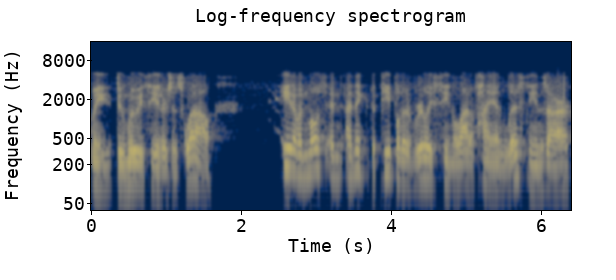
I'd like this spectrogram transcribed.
we do movie theaters as well. You know, and most, and I think the people that have really seen a lot of high-end listings are,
